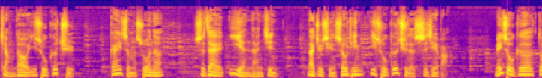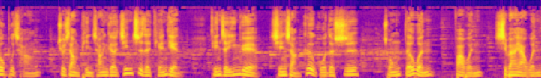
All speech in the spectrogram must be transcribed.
讲到艺术歌曲，该怎么说呢？实在一言难尽。那就请收听艺术歌曲的世界吧。每首歌都不长，就像品尝一个精致的甜点，听着音乐，欣赏各国的诗，从德文、法文、西班牙文、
